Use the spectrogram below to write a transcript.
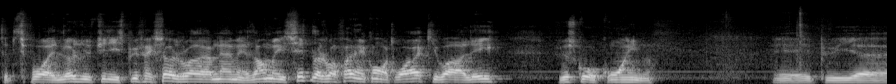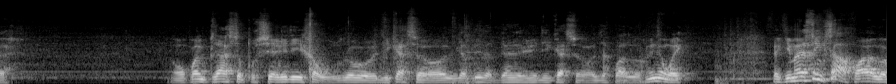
Ce petit poêle-là, je ne l'utilise plus. Fait que ça, je vais le ramener à la maison. Mais ici, là, je vais faire un comptoir qui va aller jusqu'au coin, là. Et puis, euh, on prend une place pour serrer des choses, des casseroles. Regardez là-dedans, j'ai des casseroles, des affaires là. Anyway. Fait qu'il me que ça à faire, là.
